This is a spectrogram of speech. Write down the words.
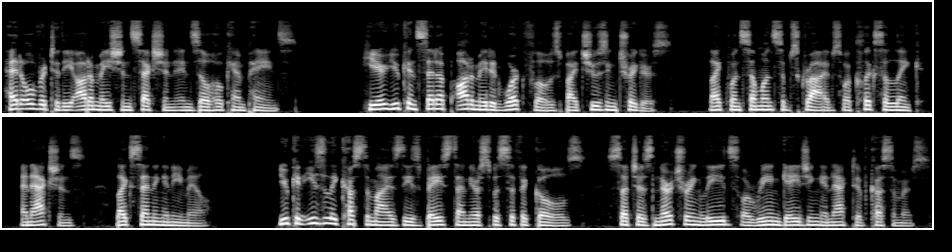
head over to the automation section in Zoho Campaigns. Here you can set up automated workflows by choosing triggers, like when someone subscribes or clicks a link, and actions, like sending an email. You can easily customize these based on your specific goals, such as nurturing leads or re engaging inactive customers.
